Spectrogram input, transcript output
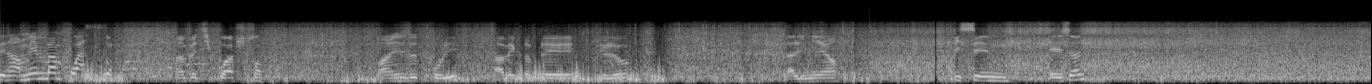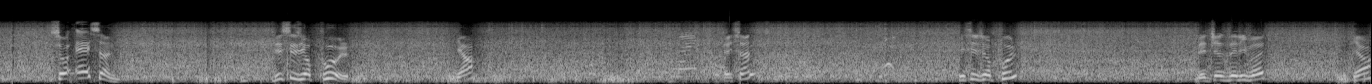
C'était un même un poisson, un petit poisson. Dans les autres trolleys, avec le play de l'eau, la lumière, piscine, Asen. So Asen, this is your pool, yeah? Asen, this is your pool? They just delivered, yeah?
